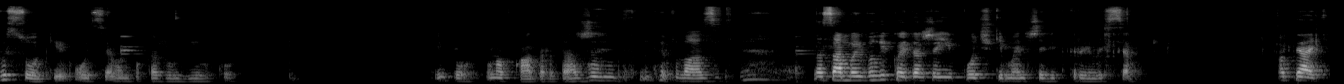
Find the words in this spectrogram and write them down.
високі. Ось я вам покажу гілку. І то вона в кадр навіть не влазить. На самої великої навіть і почки менше відкрилися. Опять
